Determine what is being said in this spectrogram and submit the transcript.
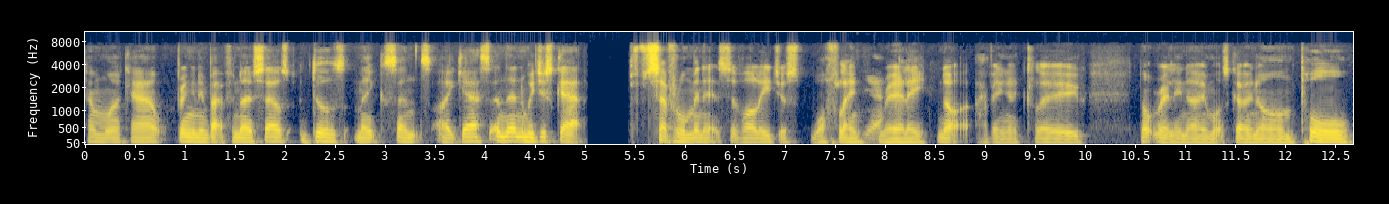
can work out. Bringing him back for no sales does make sense, I guess. And then we just get several minutes of Ollie just waffling, yeah. really, not having a clue, not really knowing what's going on. Paul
